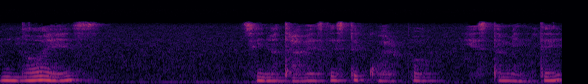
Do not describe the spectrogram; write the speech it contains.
No es sino a través de este cuerpo y esta mente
